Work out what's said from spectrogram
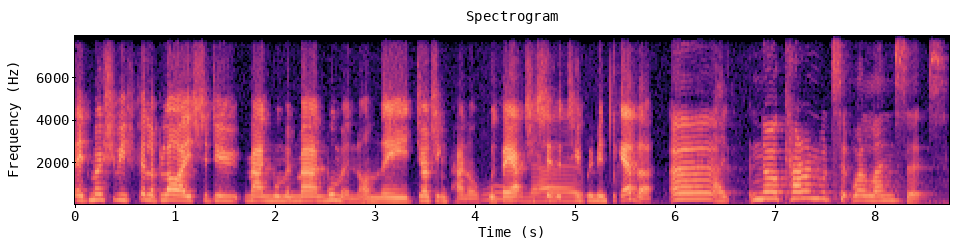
they'd mostly be feel obliged to do man woman man woman on the judging panel would they Ooh, actually sit the two women together Uh, no, Karen would sit where Len sits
